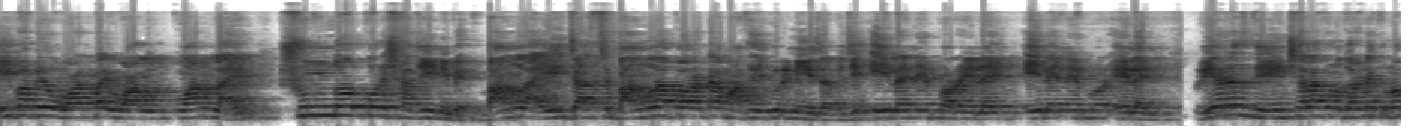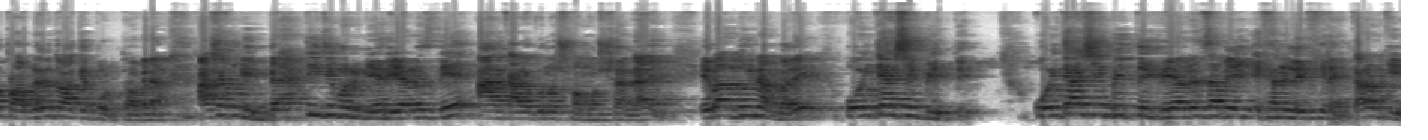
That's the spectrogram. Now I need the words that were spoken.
এইভাবে one by one one line সুন্দর করে সাজিয়ে নিবে। বাংলা, এই যাচ্ছে বাংলা পড়াটা মাথায় করে নিয়ে যাবে যে এই লাইনের পর এই লাইন এই লাইনের পর এই লাইন রিয়ারেন্স দিয়ে ইনশাল্লাহ কোনো ধরনের কোনো প্রবলেম তোমাকে পড়তে হবে না। আশা করি ব্যক্তি জীবনে নিয়ে রিয়ারেন্স দিয়ে আর কারও কোনো সমস্যা নাই। এবার দুই নম্বরে ঐতিহাসিক ভিত্তিক। ঐতিহাসিক ভিত্তিক রিয়ারেন্স আমি এখানে লিখি নাই। কারণ কি?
